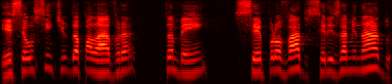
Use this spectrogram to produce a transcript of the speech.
Esse é um sentido da palavra também ser provado, ser examinado.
